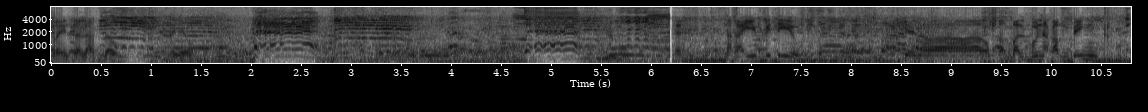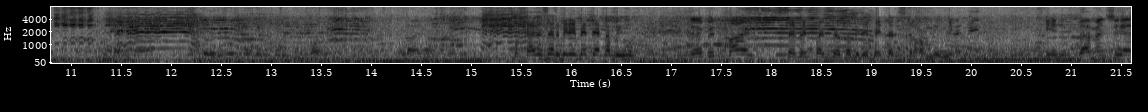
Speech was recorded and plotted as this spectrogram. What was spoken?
30 lahat daw. Ayaw. Nakaipit eh. oh. Yan, uh, balbo na kambing. Magkano sir binibenta yung kambing mo? 7.5. 7.5 daw ito binibenta sa kambing niya. Yan. oh. Daman siya.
